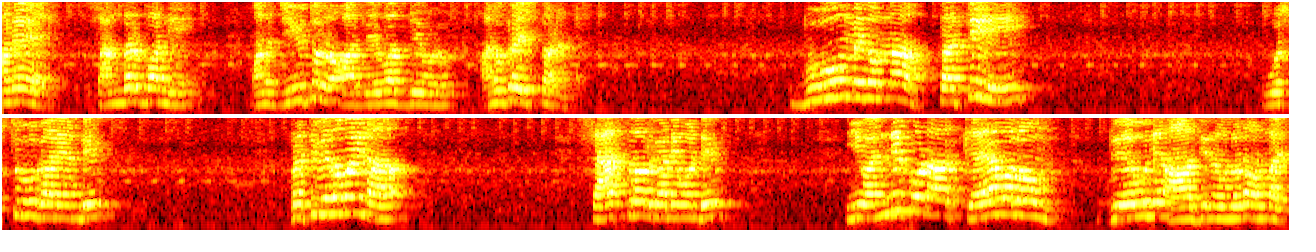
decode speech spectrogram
అనే సందర్భాన్ని మన జీవితంలో ఆ దేవదేవుడు అనుగ్రహిస్తాడంట. భూమి మీద ఉన్న ప్రతి వస్తువు కానివ్వండి ప్రతి విధమైన శాస్త్రాలు కానివ్వండి ఇవన్నీ కూడా కేవలం దేవుని ఆధీనంలోనే ఉన్నాయి.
